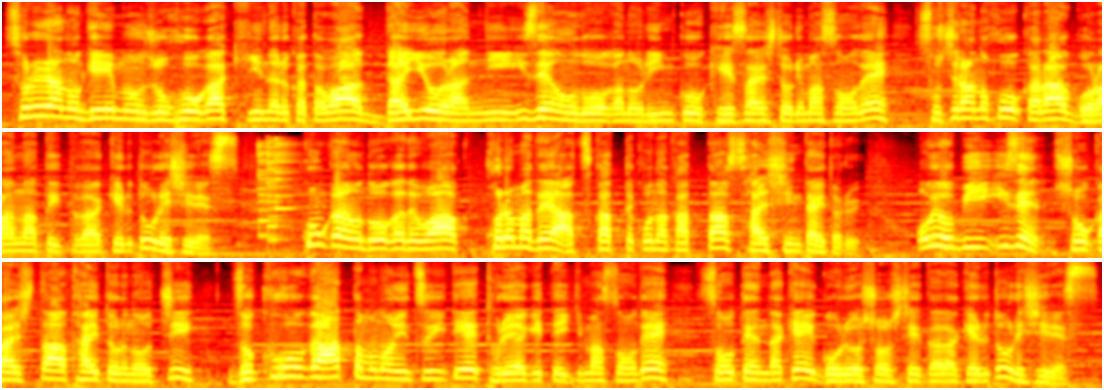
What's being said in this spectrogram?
それらのゲームの情報が気になる方は概要欄に以前の動画のリンクを掲載しておりますのでそちらの方からご覧になっていただけると嬉しいです。今回の動画ではこれまで扱ってこなかった最新タイトルおよび以前紹介したタイトルのうち続報があったものについて取り上げていきますのでその点だけご了承していただけると嬉しいです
